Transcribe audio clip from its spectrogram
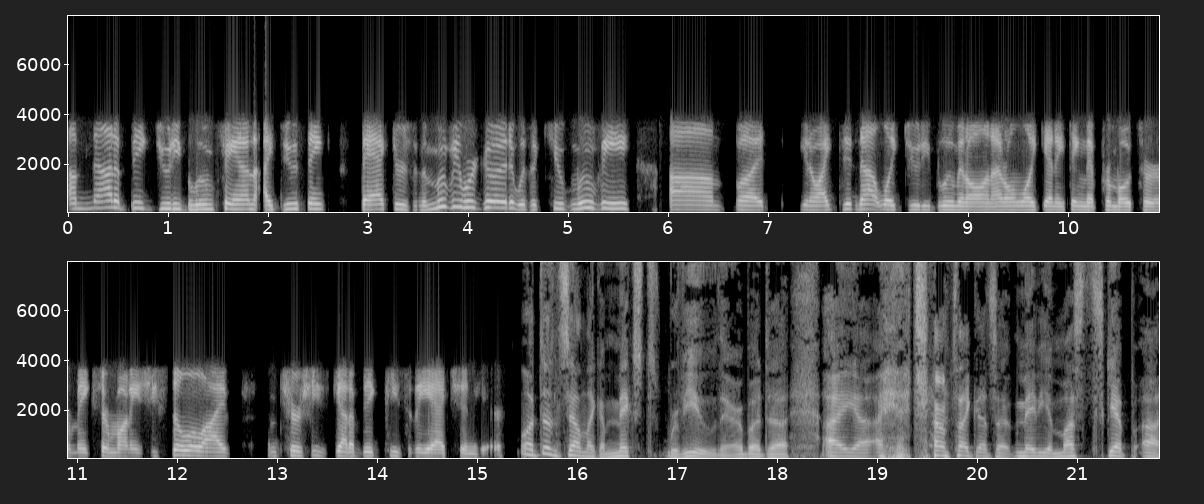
I'm not a big Judy Blume fan. I do think the actors in the movie were good. It was a cute movie, um, but you know I did not like Judy Blume at all, and I don't like anything that promotes her or makes her money. She's still alive. I'm sure she's got a big piece of the action here. Well, it doesn't sound like a mixed review there, but uh, I, uh, it sounds like that's a maybe a must skip. Uh,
